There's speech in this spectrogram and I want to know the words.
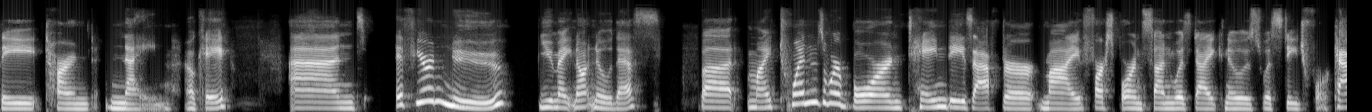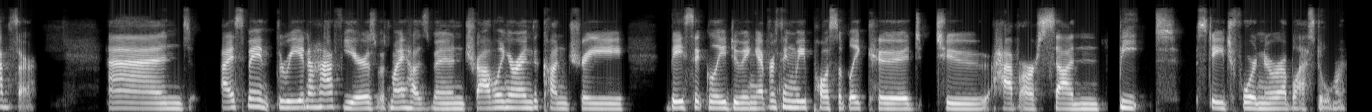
They turned nine. Okay. And if you're new, you might not know this, but my twins were born 10 days after my firstborn son was diagnosed with stage four cancer. And I spent three and a half years with my husband traveling around the country, basically doing everything we possibly could to have our son beat stage four neuroblastoma.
